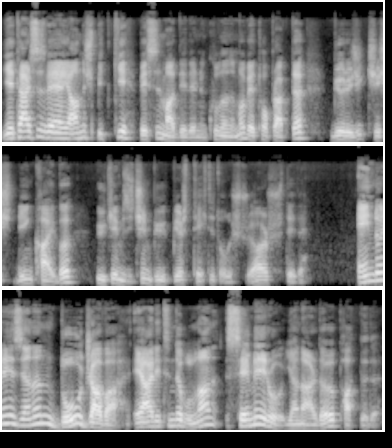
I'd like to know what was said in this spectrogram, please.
yetersiz veya yanlış bitki besin maddelerinin kullanımı ve toprakta biyolojik çeşitliliğin kaybı ülkemiz için büyük bir tehdit oluşturuyor dedi. Endonezya'nın Doğu Java eyaletinde bulunan Semeru yanardağı patladı.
